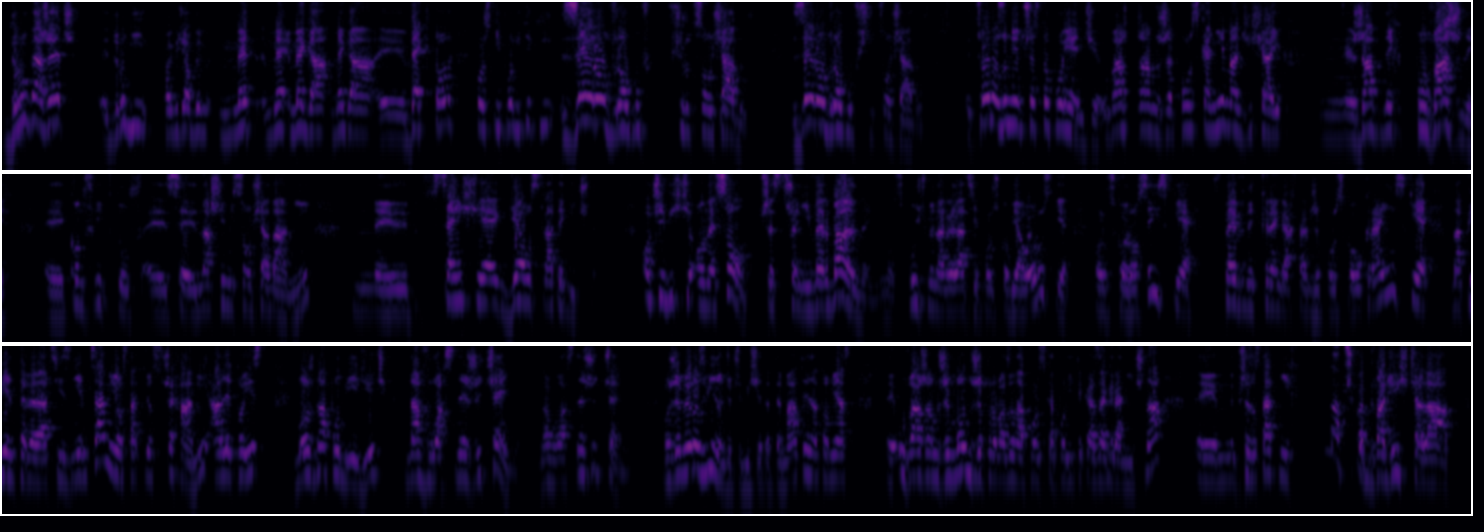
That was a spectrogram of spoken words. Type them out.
Druga rzecz, drugi powiedziałbym me, me, mega, mega y, wektor polskiej polityki, zero wrogów wśród sąsiadów. Zero wrogów wśród sąsiadów. Co rozumiem przez to pojęcie? Uważam, że Polska nie ma dzisiaj mm, żadnych poważnych y, konfliktów y, z naszymi sąsiadami w sensie geostrategicznym. Oczywiście one są w przestrzeni werbalnej. No, spójrzmy na relacje polsko-białoruskie, polsko-rosyjskie, w pewnych kręgach także polsko-ukraińskie, napięte relacje z Niemcami, ostatnio z Czechami, ale to jest, można powiedzieć, na własne życzenie. Na własne życzenie. Możemy rozwinąć oczywiście te tematy, natomiast e, uważam, że mądrze prowadzona polska polityka zagraniczna przez ostatnich na przykład 20 lat, y,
